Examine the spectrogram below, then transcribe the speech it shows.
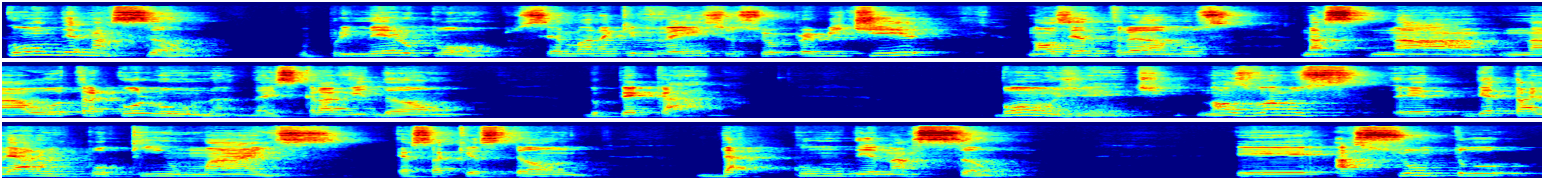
condenação. O primeiro ponto. Semana que vem, se o senhor permitir, nós entramos na, na, na outra coluna da escravidão do pecado. Bom, gente, nós vamos eh, detalhar um pouquinho mais essa questão da condenação. Eh, assunto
